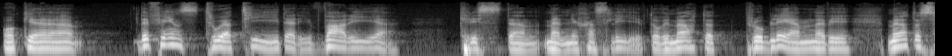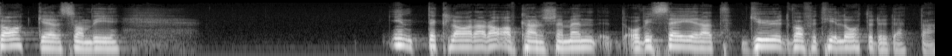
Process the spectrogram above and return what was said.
Och eh, det finns, tror jag, tider i varje kristen människas liv då vi möter problem, när vi möter saker som vi inte klarar av kanske, men, och vi säger att Gud, varför tillåter du detta?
